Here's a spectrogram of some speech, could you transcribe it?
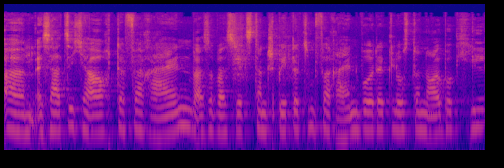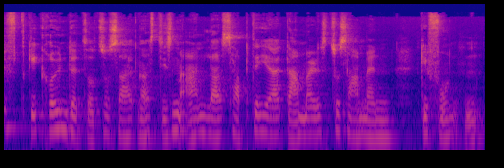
Ähm, es hat sich ja auch der Verein, also was jetzt dann später zum Verein wurde, Kloster Neuburg hilft, gegründet sozusagen. Aus diesem Anlass habt ihr ja damals zusammengefunden.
